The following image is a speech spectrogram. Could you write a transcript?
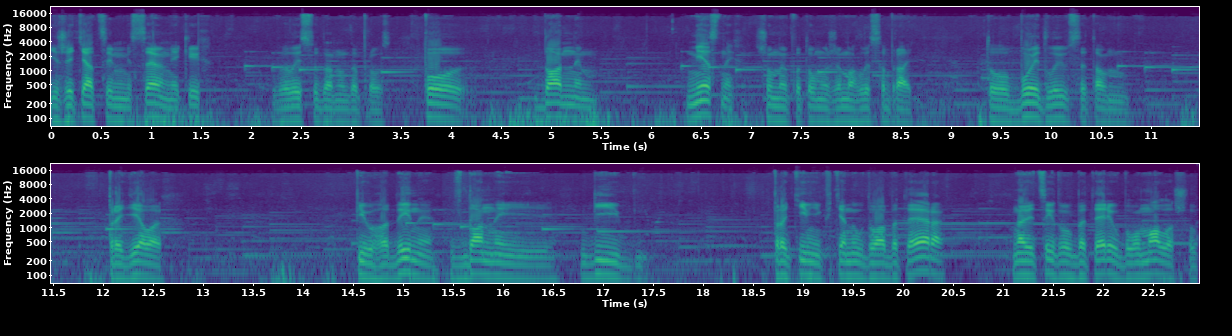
і життя цим місцевим, яких вели сюди на допрос. По даним місних, що ми потім вже могли зібрати, то бой длився там в пределах півгодини. В даний бій противник втягнув два БТРа. Навіть цих двох БТРів було мало, щоб,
